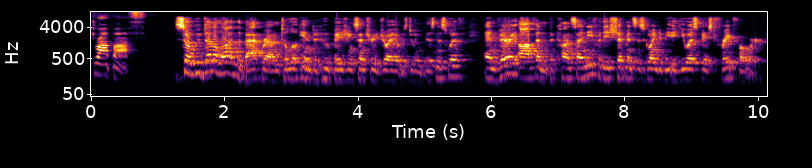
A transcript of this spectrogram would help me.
drop off. So we've done a lot in the background to look into who Beijing Century Joyo was doing business with, and very often the consignee for these shipments is going to be a U.S.-based freight forwarder.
